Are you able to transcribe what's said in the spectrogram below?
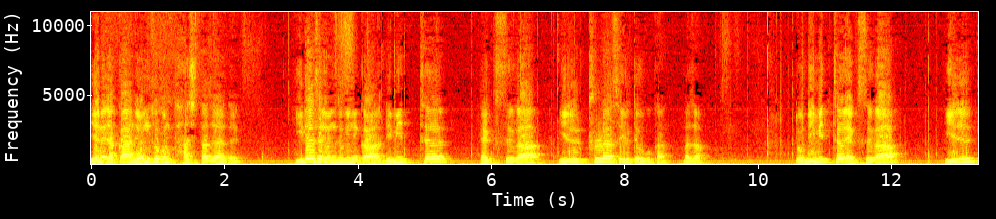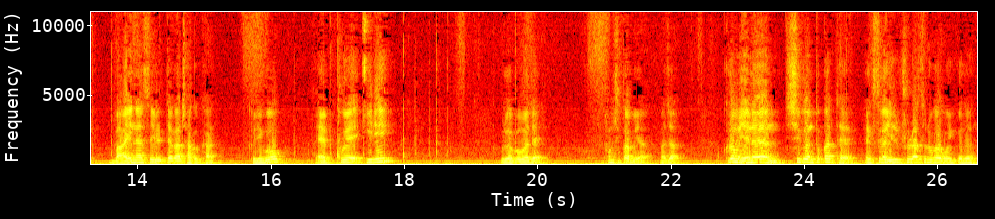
얘는 약간 연속은 다시 따져야 돼. 1에서 연속이니까 리미트 x가 1 플러스일 때 우극한. 맞아? 또 리미트 x가 1 마이너스일 때가 좌극한. 그리고 f의 1이 우리가 뭐가 돼? 함수값이야. 맞아? 그러면 얘는 식은 똑같아. x가 1 플러스로 가고 있거든.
